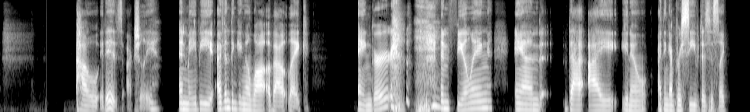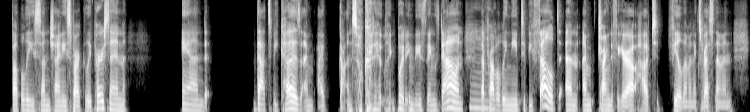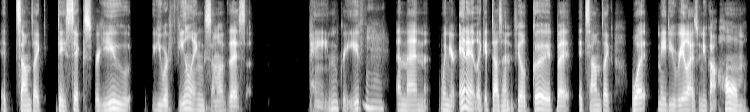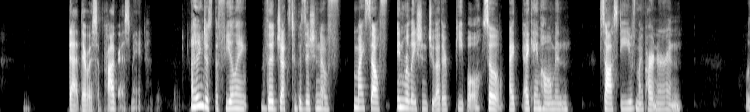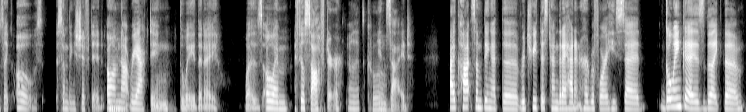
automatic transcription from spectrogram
how it is actually. And maybe I've been thinking a lot about like anger and feeling and that I, you know, I think I'm perceived as this like bubbly, sunshiny, sparkly person. And that's because I'm I've gotten so good at like putting these things down that Mm. probably need to be felt and I'm trying to figure out how to feel them and express them and it sounds like day 6 for you you were feeling some of this pain, grief Mhm. and then when you're in it like it doesn't feel good but it sounds like what made you realize when you got home that there was some progress made I think just the feeling, the juxtaposition of myself in relation to other people. So I, I came home and saw Steve, my partner, and was like, oh, something shifted. Oh, I'm Mhm. not reacting the way that I was. Oh, I'm, I feel softer oh that's cool inside. I caught something at the retreat this time that I hadn't heard before. He said, Goenka is the, like the,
